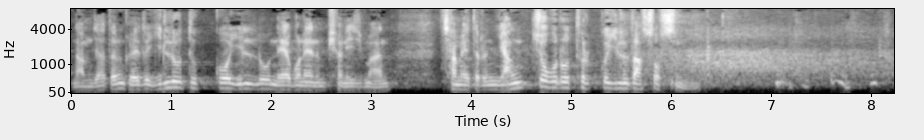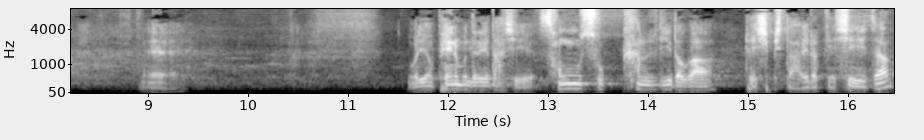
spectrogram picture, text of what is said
남자들은 그래도 일로 듣고 일로 내보내는 편이지만 자매들은 양쪽으로 듣고 일로 다 쏟습니다. 네. 우리 옆에 있는 분들에게 다시 성숙한 리더가 되십시다. 이렇게 시작.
